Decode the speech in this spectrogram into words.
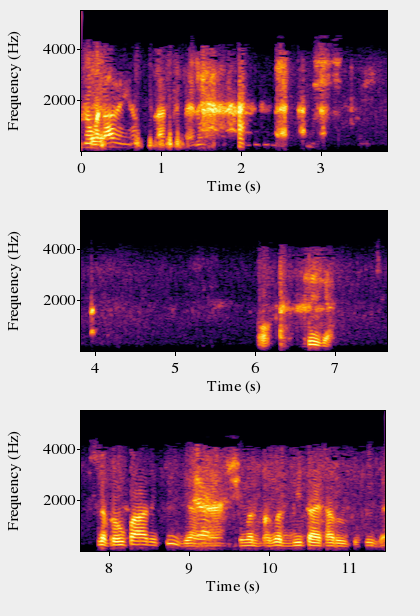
जो बता देंगे हम क्लास से पहले। ओके ठीक है। श्री प्रभुपाद की जय श्रीमद भगवद गीता यथारूप की जय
